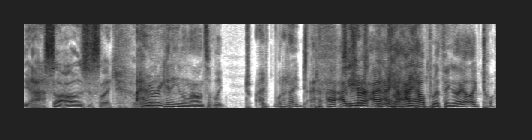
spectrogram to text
Yeah, so I was just like, I remember getting an allowance of like, I, what did I, I, See, sure I, I, I helped with things. I got like, tw-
